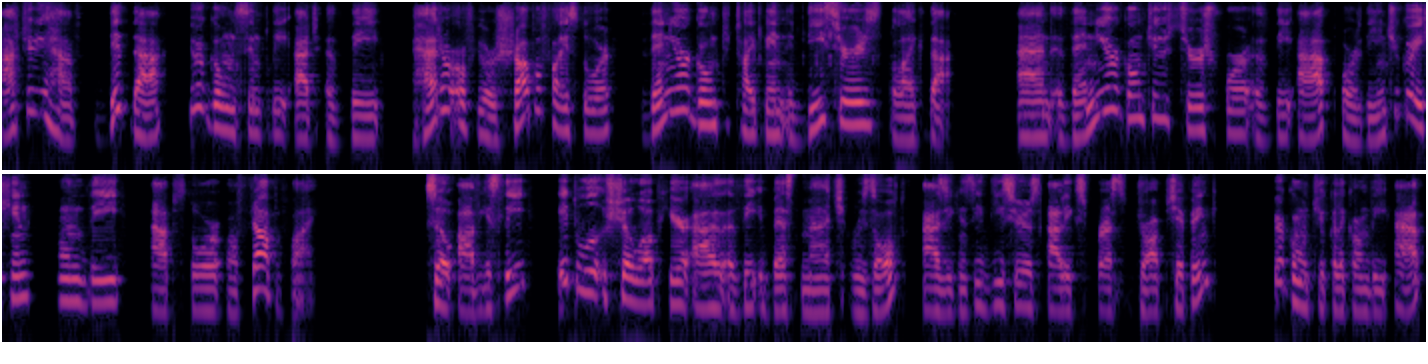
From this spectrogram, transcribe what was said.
After you have did that, you're going simply at the header of your Shopify store, then you're going to type in DSers like that and then you're going to search for the app or the integration on the App Store of Shopify. So obviously, it will show up here as the best match result. As you can see, DSers AliExpress dropshipping. You're going to click on the app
